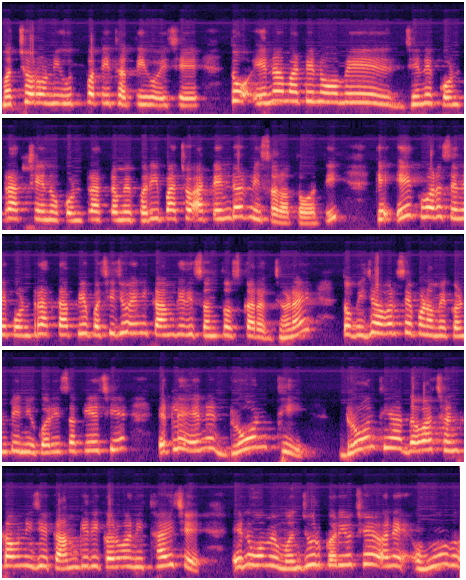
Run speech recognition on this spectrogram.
મચ્છરોની ઉત્પત્તિ થતી હોય છે, તો એના માટેનો અમે જેને કોન્ટ્રાક્ટ છે, એનો કોન્ટ્રાક્ટ અમે ફરી પાછો આ ટેન્ડરની શરતો હતી કે એક વર્ષ એને કોન્ટ્રાક્ટ આપીએ, પછી જો એની કામગીરી સંતોષકારક જણાય, તો બીજા વર્ષે પણ અમે કન્ટિન્યુ કરી શકીએ છીએ. એટલે એને ડ્રોનથી ડ્રોનથી આ દવા છંટકાવની જે કામગીરી કરવાની થાય છે, એનું અમે મંજૂર કર્યું છે અને હું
